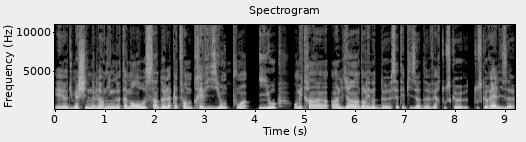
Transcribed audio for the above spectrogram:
et euh, du machine learning, notamment au sein de la plateforme prévision.io. On mettra un, un, lien dans les notes de cet épisode vers tout ce que tout ce que réalise euh,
